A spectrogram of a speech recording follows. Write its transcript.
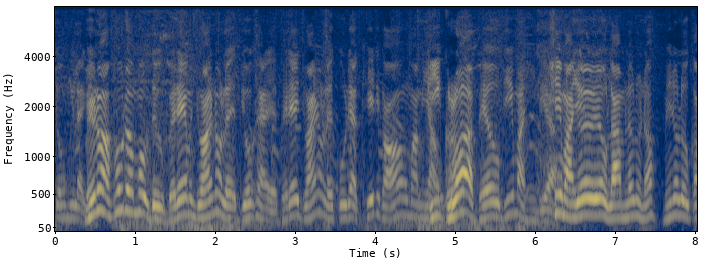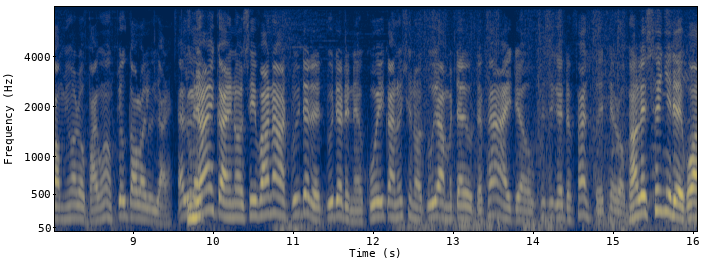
ကျုံးမိလိုက်မင်းတို့ကဟုတ်တော့မဟုတ်သေးဘူးဘယ်တဲ့မ join တော့လဲပြောခံရတယ်ဘယ်တဲ့ join တော့လဲကိုရီးယားခေးတကောင်မှမရဘူးဒီ grow ကဘယ်ကိုပြေးမှညီလေးရှေ့မှာရောရောလာမလို့နော်မင်းတို့လိုကောင်မျိုးတော့ဘိုင်ဝမ်ကိုပြုတ်တောက်လိုက်လို့ရတယ်အဲ့လိုများကင်တော့ Savannah တွေးတက်တယ်တွေးတက်တယ်နဲ့ကိုရီးကန်လို့ရှင်တော့တွေးရမတက်လို့ defense idea ကို physical defense ပဲထည့်တော့ငါလည်းစိတ်ညစ်တယ်ကွာ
